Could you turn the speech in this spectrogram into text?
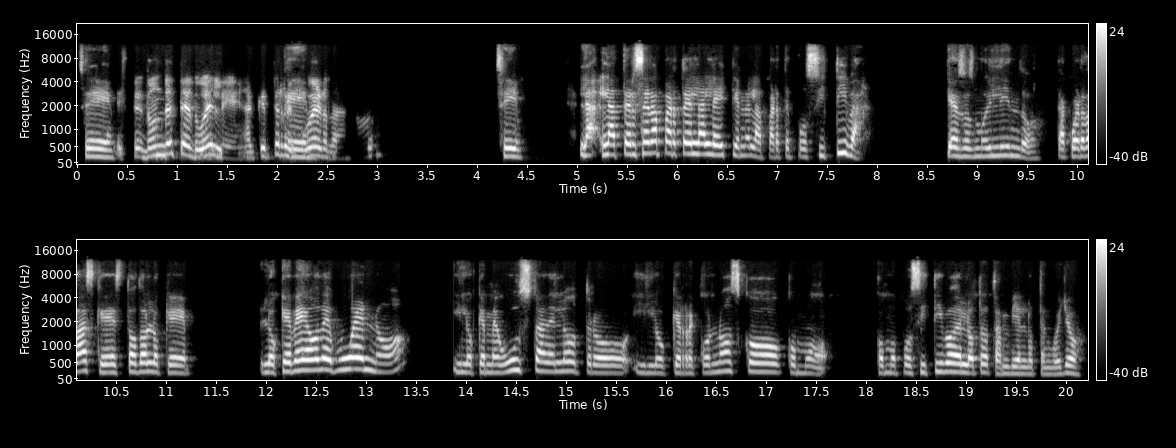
Sí. Este, ¿Dónde te duele? ¿A qué te recuerda? ¿no? Sí. La, la tercera parte de la ley tiene la parte positiva, que eso es muy lindo. ¿Te acuerdas? Que es todo lo que, lo que veo de bueno y lo que me gusta del otro y lo que reconozco como, como positivo del otro también lo tengo yo.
